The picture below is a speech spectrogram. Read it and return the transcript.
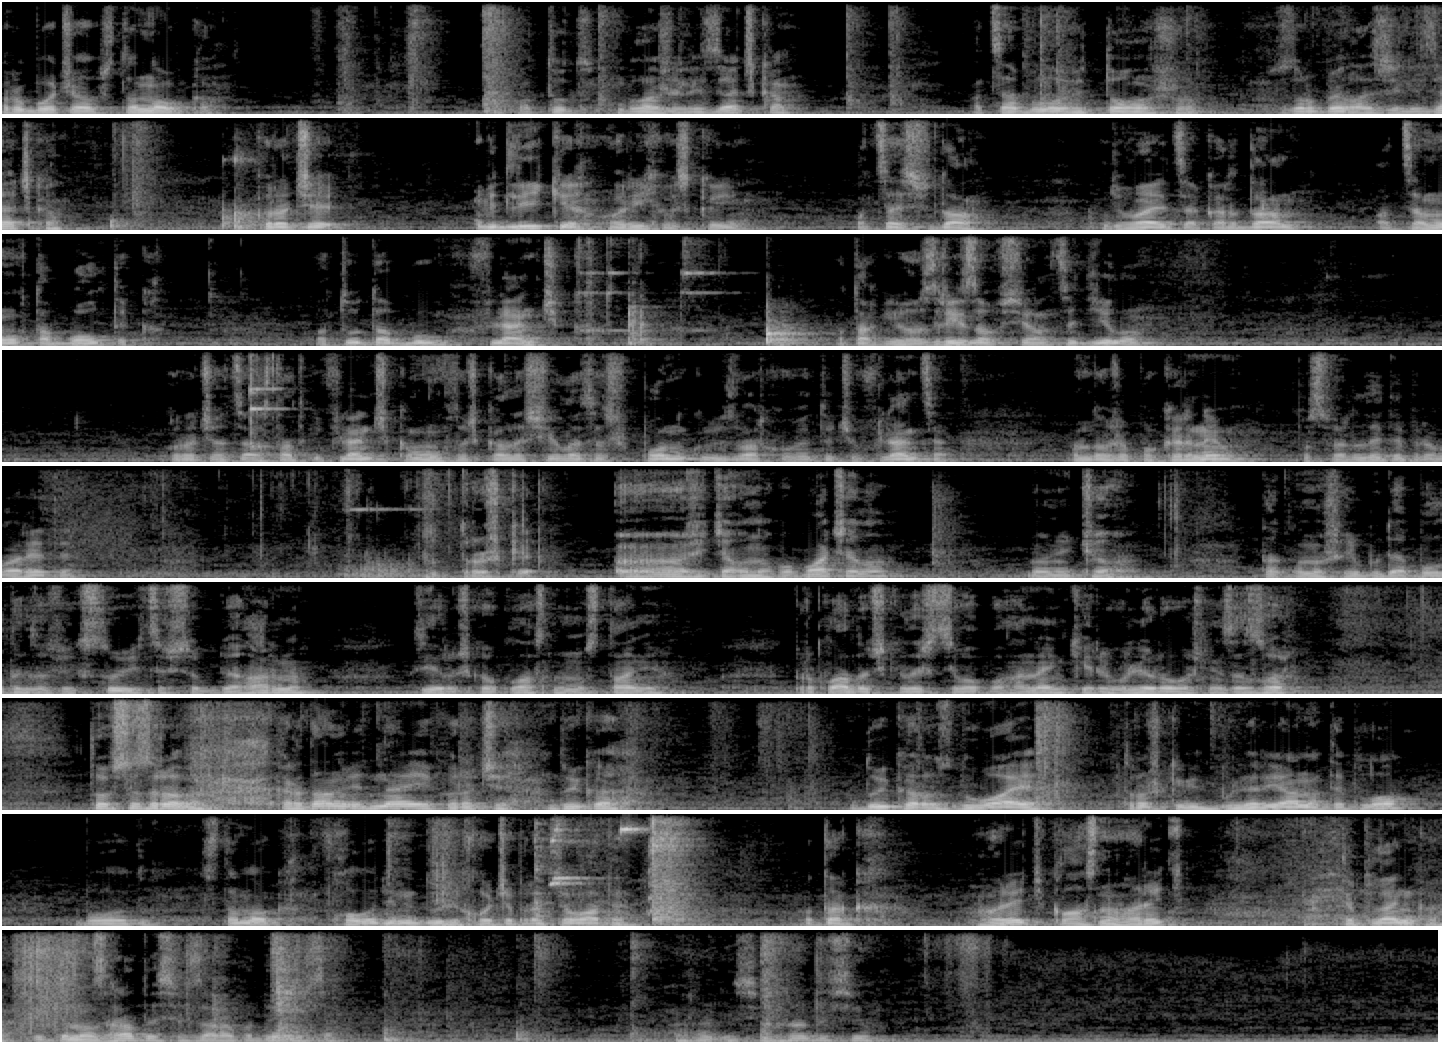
робоча обстановка. Отут була железячка, а це було від того, що зробила железячка. Коротше, від лійки Оріхівської. Оце сюди вдівається кардан, а це муфта болтик. Отут був флянчик. Отак його зрізав все це діло. Коротше, це остатки флянчика, муфточка лишилася шпонкою, зверху виточив флянця, там вже покернив, посверлити, приварити. Тут трошки е, життя воно побачило, ну нічого. Так воно ще й буде, болтик зафіксується, все буде гарно. Зірочка в класному стані. Прокладочки лише цього поганенькі, регулювачний зазор. То все зробимо. Кардан від неї, коротше, дуйка, дуйка роздуває трошки від буляр'яна тепло, бо станок в холоді не дуже хоче працювати. Отак горить, класно горить. Тепленько, тільки у нас градусів, зараз подивимося. Градусів, градусів.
